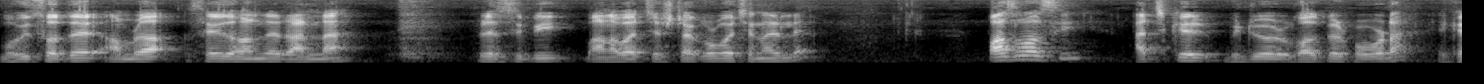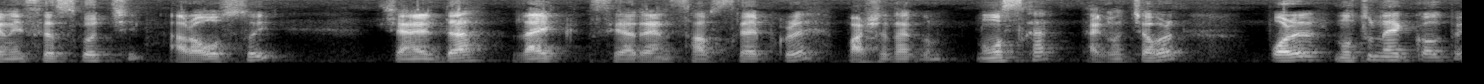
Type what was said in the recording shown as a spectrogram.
ভবিষ্যতে আমরা সেই ধরনের রান্না রেসিপি বানাবার চেষ্টা করব চ্যানেলে পাশাপাশি আজকের ভিডিওর গল্পের পর্বটা এখানেই শেষ করছি। আর অবশ্যই চ্যানেলটা লাইক শেয়ার অ্যান্ড সাবস্ক্রাইব করে পাশে থাকুন। নমস্কার, দেখা হচ্ছে আবার পরের নতুন এক গল্পে।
